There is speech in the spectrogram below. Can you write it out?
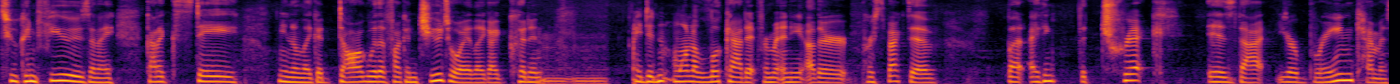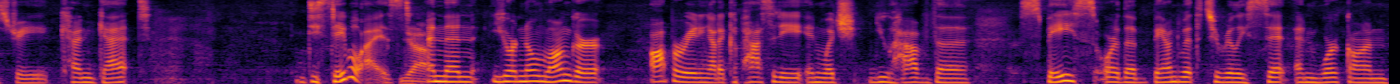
too confused and i gotta stay you know like a dog with a fucking chew toy like i couldn't mm-hmm. i didn't want to look at it from any other perspective but i think the trick is that your brain chemistry can get destabilized. Yeah. And then you're no longer operating at a capacity in which you have the space or the bandwidth to really sit and work on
